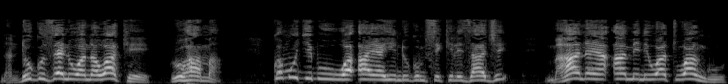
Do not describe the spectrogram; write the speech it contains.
na ndugu zenu wanawake ruhama kwa mujibu wa aya hii ndugu msikilizaji maana ya ami ni watu wangu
